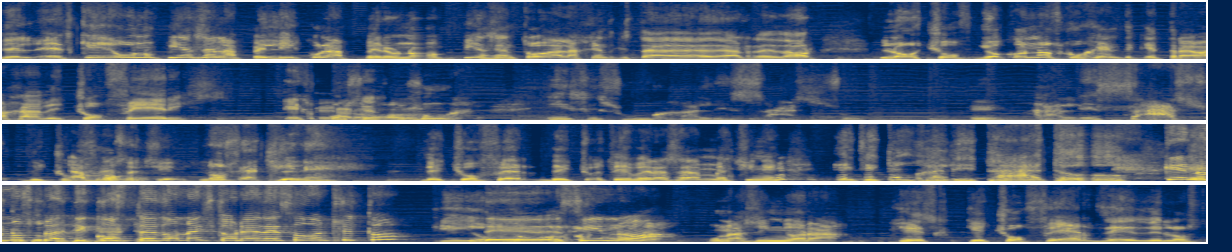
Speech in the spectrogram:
Es que uno piensa en la película, pero no piensa en toda la gente que está alrededor. Los chof- Yo conozco gente que trabaja de choferes. Es, por cierto, es un- ese es un jalezazo. Jalezazo. De chofer. No se achine. No se achine. De, de chofer, de, cho- de veras me achiné. Este es un jaletazo. ¿Qué no Este nos platicó usted una historia de eso, Don Cheto? Sí, yo- De- yo conozco sí, ¿no? Una, una señora que es que es chofer de, de los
